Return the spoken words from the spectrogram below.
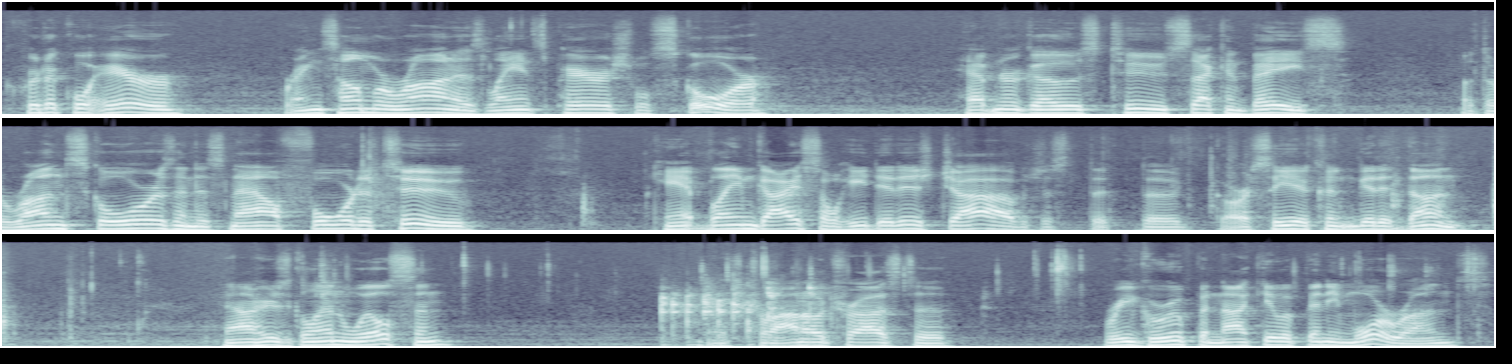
critical error brings home a run as Lance Parrish will score. Hebner goes to second base, but the run scores and it's now four to two. Can't blame Geisel. He did his job. Just that the Garcia couldn't get it done. Now here's Glenn Wilson. As Toronto tries to regroup and not give up any more runs.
